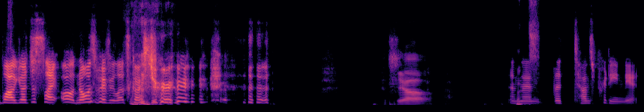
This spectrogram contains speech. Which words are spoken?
While you're just like, oh, no one's moving, let's go through. yeah, and then the town's pretty knit,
